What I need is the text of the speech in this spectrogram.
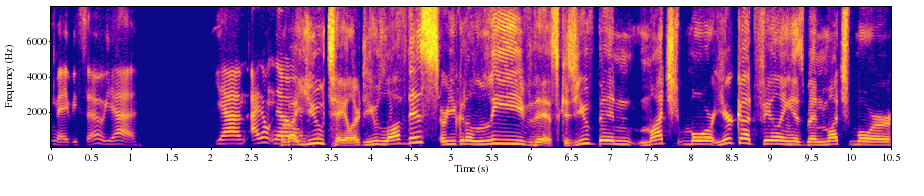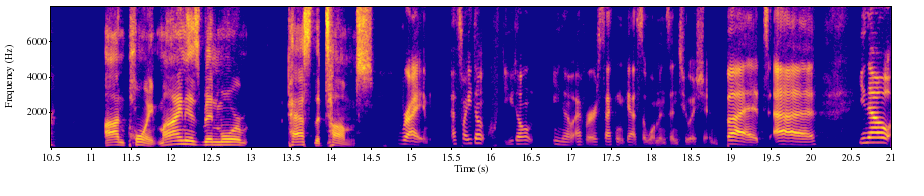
maybe so. Yeah, yeah. I don't know. What about you, Taylor? Do you love this or are you going to leave this? Because you've been much more, your gut feeling has been much more on point. Mine has been more past the tums. Right. That's why you don't you don't you know ever second guess a woman's intuition. But uh, you know,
